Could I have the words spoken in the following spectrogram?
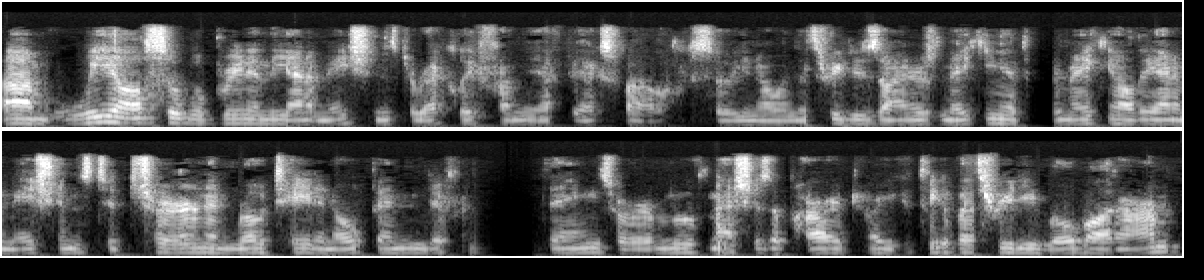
Um, we also will bring in the animations directly from the FBX file. So you know when the 3D designer is making it, they're making all the animations to turn and rotate and open different things or move meshes apart, or you can think of a 3D robot arm.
